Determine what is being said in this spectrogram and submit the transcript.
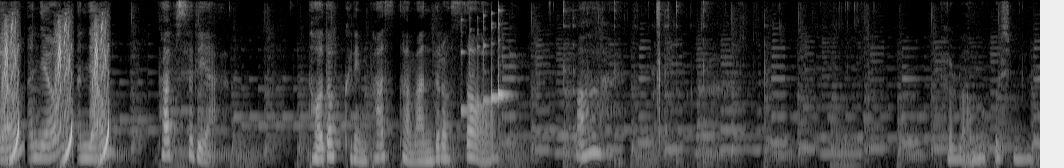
안녕. 안녕. 안녕. 팝스리야. 더더크림 파스타 만들었어. 아. 별로 안 먹고 싶네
